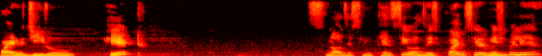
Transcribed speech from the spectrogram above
0.08 so now just you can see all these points here visible here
